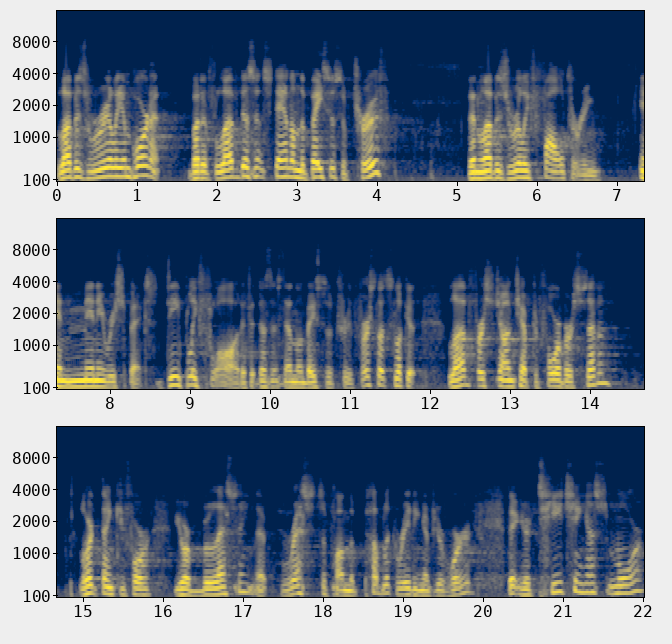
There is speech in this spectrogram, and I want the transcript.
Love is really important, but if love doesn't stand on the basis of truth, then love is really faltering in many respects, deeply flawed if it doesn't stand on the basis of truth. First, let's look at love 1 john chapter 4 verse 7 lord thank you for your blessing that rests upon the public reading of your word that you're teaching us more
